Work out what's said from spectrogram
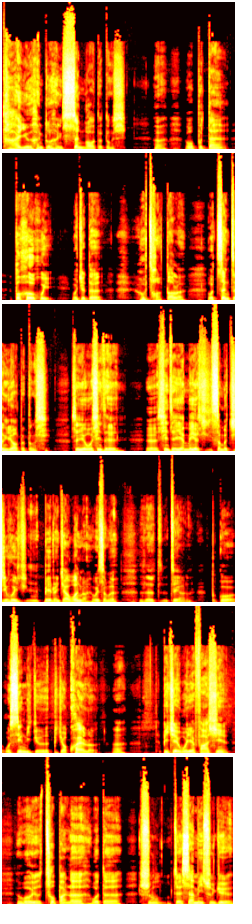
它还有很多很深奥的东西。啊，我不但不后悔，我觉得 我找到了我真正要的东西，所以我现在。呃，现在也没有什么机会被人家问了，为什么呃这样？不过我心里就比较快乐啊，并且我也发现，我又出版了我的书，在三民书局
